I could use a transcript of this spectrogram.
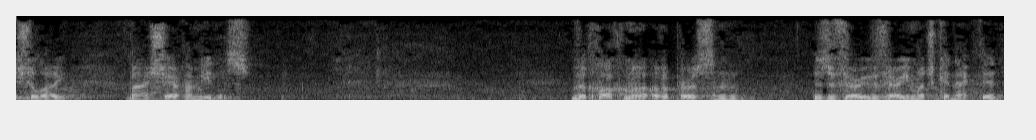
shaloi ma'asher hamidas. The chachma of a person is very, very much connected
